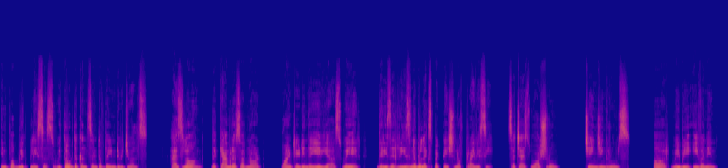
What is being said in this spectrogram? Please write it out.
in public places without the consent of the individuals, as long the cameras are not pointed in the areas where there is a reasonable expectation of privacy, such as washroom, changing rooms, or maybe even in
